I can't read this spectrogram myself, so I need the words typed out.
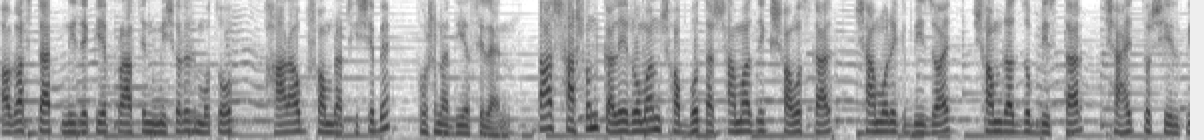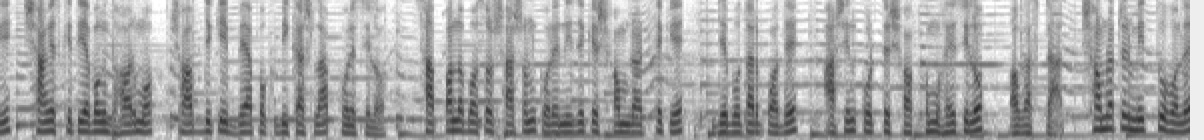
অগাস্টার নিজেকে প্রাচীন মিশরের মতো ফারাও সম্রাট হিসেবে ঘোষণা দিয়েছিলেন। তার শাসনকালে রোমান সভ্যতা, সামাজিক সংস্কার, সামরিক বিজয়, সাম্রাজ্য বিস্তার সাহিত্য শিল্পী সংস্কৃতি এবং ধর্ম সব দিকেই ব্যাপক বিকাশ লাভ করেছিল। ছাপ্পান্ন বছর শাসন করে নিজেকে সম্রাট থেকে দেবতার পদে আসীন করতে সক্ষম হয়েছিল অগাস্টার সম্রাটের মৃত্যু হলে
